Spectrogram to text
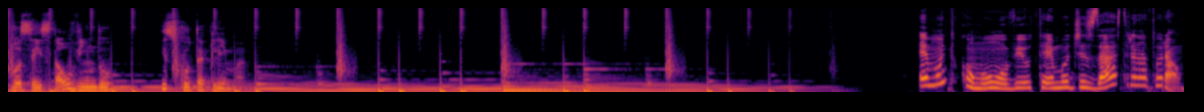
Você está ouvindo Escuta Clima. É muito comum ouvir o termo desastre natural,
